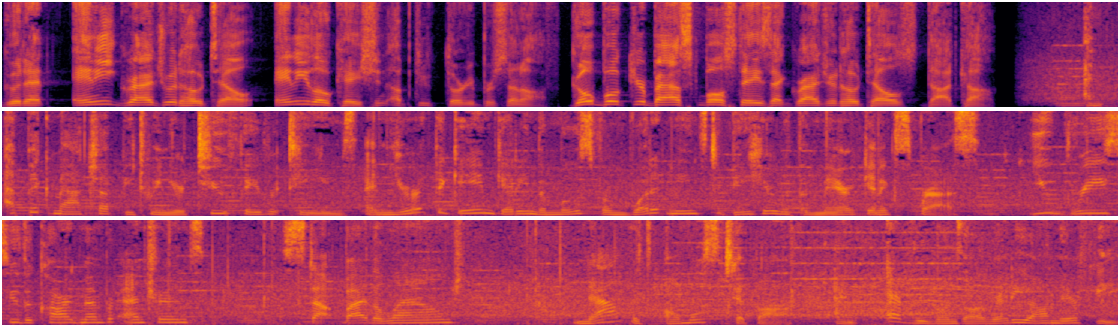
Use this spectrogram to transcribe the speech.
Good at any graduate hotel, any location, up to 30% off. Go book your basketball stays at graduatehotels.com. An epic matchup between your two favorite teams, and you're at the game getting the most from what it means to be here with American Express. You breeze through the card member entrance, stop by the lounge. Now it's almost tip off, and everyone's already on their feet.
